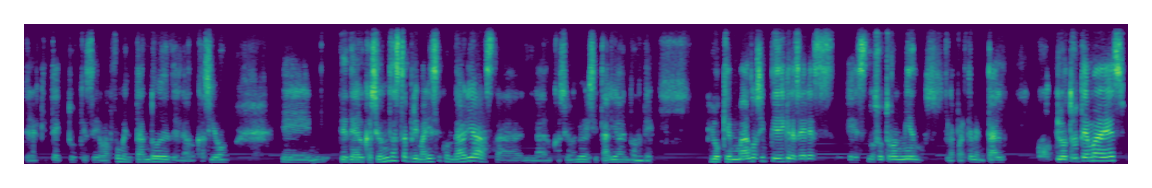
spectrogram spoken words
del arquitecto que se va fomentando desde la educación, eh, desde la educación hasta primaria y secundaria hasta la educación universitaria, en donde lo que más nos impide crecer es, es nosotros mismos, la parte mental. El otro tema es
